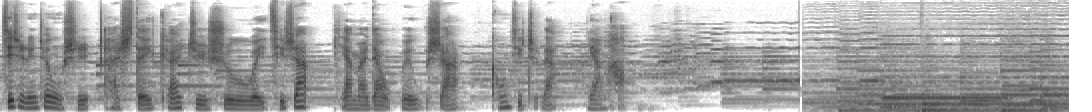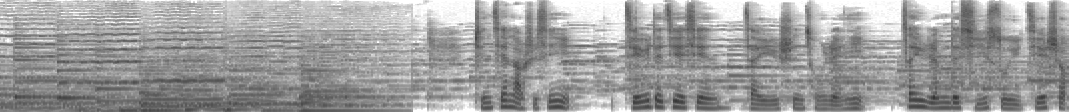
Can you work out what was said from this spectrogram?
截止凌晨五时，海市的 AQI 指数为七十二，PM 二点五为五十二，空气质量良好。陈谦老师心语：节日的界限在于顺从人意，在于人们的习俗与接受。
